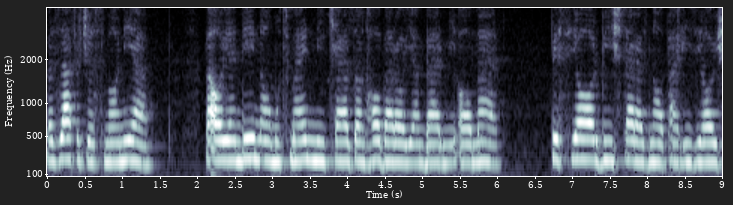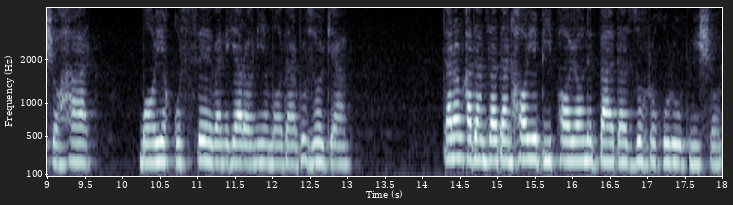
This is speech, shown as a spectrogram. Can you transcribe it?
و ضعف جسمانیم و آینده نامطمئنی که از آنها برایم برمی آمد بسیار بیشتر از ناپرهیزی های شوهر مایه قصه و نگرانی مادر بزرگم در آن قدم زدنهای بی پایان بعد از ظهر و غروب می شد.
